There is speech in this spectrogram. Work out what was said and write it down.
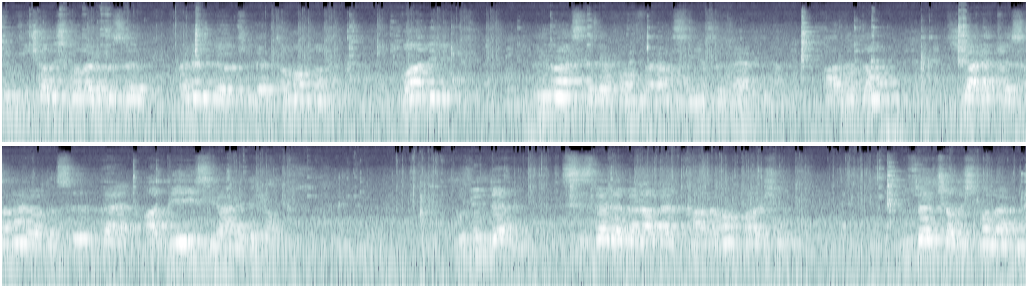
Dünkü çalışmalarımızı önemli ölçüde tamamladık. Valilik, üniversitede konferansımızı verdik. Ardından Ticaret ve Sanayi Odası ve Adliye'yi ziyaret ettik. Bugün de sizlerle beraber Kahramanmaraş'ın güzel çalışmalarını,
